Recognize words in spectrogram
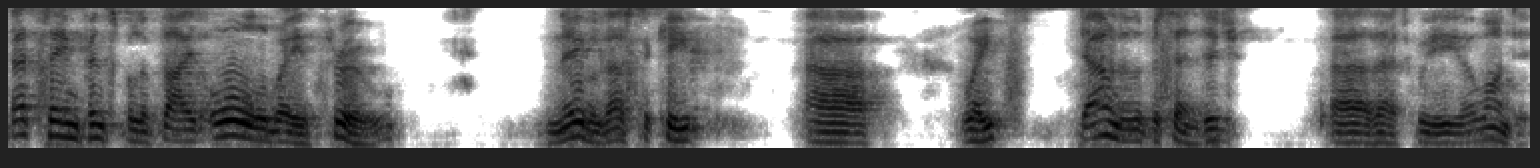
that same principle applied all the way through enabled us to keep our weights down to the percentage uh, that we uh, wanted.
